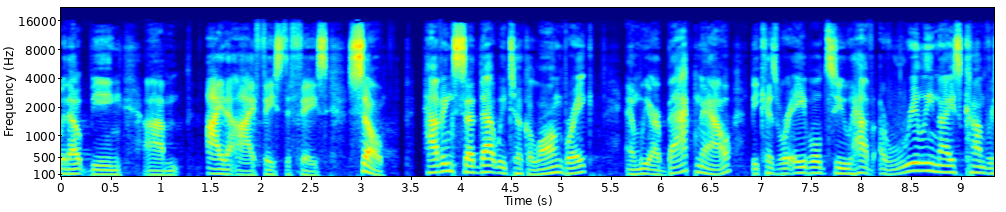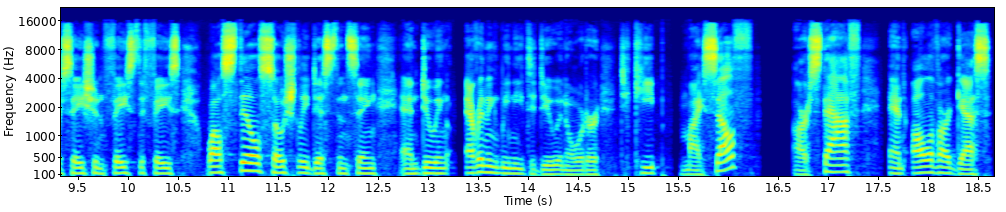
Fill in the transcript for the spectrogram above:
without being um, eye to eye, face to face. So, having said that, we took a long break. And we are back now because we're able to have a really nice conversation face to face while still socially distancing and doing everything we need to do in order to keep myself, our staff, and all of our guests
